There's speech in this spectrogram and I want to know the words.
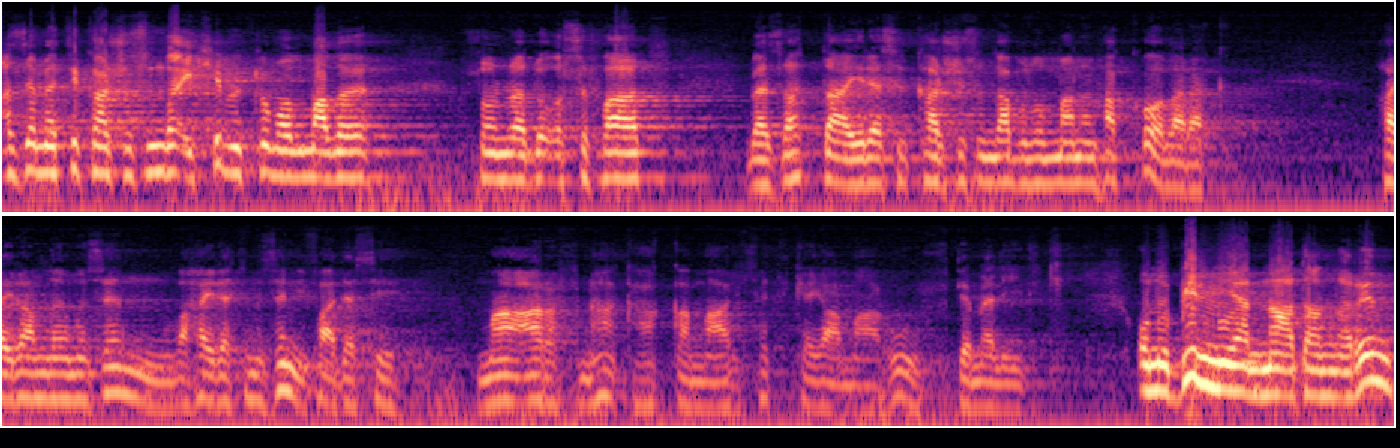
azameti karşısında iki büklüm olmalı, sonra da o sıfat ve zat dairesi karşısında bulunmanın hakkı olarak hayranlığımızın ve hayretimizin ifadesi ma arafnaka hakka marifetike ya maruf demeliydik. Onu bilmeyen nadanların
